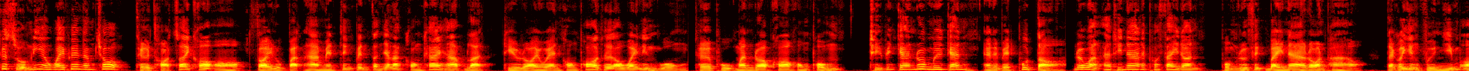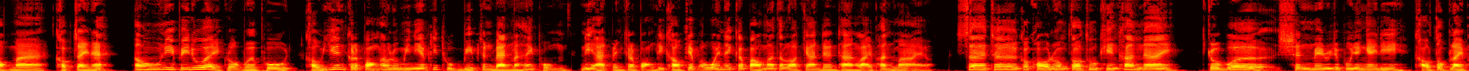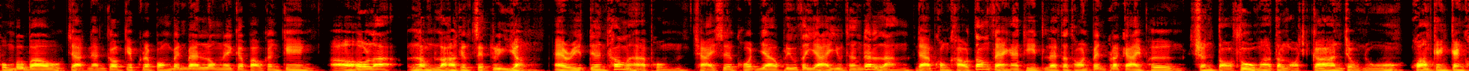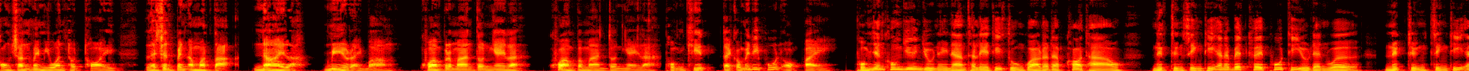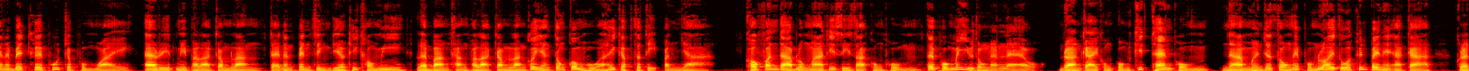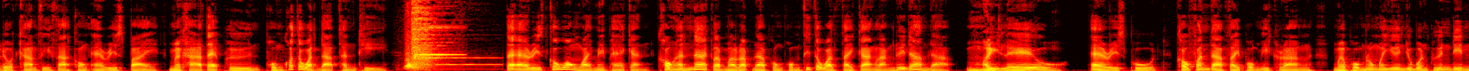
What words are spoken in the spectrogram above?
ก็สวมนี่เอาไว้เพื่อนำโชค เธอถอดสร้อยคอออกสร้อยลูกปัดห้าเม็ดซึ่งเป็นสัญลักษณ์ของค่ายฮาร์บลัด ที่ร้อยแหวนของพ่อเธอเอาไว้หนึ่งวง เธอผูกมันรอบคอของผมถือเป็นการร่วมมือกันแอนนาเบธพูดต่อ ระหว่างอาทินาและโพไซดอน ผมรู้สึกใบหน้าร้อนเผาแต่ก็ยังฝืนยิ้มออกมา ขอบใจนะ เอานี่ไปด้วยโกรเวอร์พูด เขายื่นกระป๋องอลูมิเนียมที่ถูกบีบจนแบนมาให้ผม นี่อาจเป็นกระป๋องที่เขาเก็บเอาไว้ในกระเป๋ามาตลอดการเดินทางหลายพันไมล์แซเทอร์ก็ขอร่วมต่อสู้เคียงข้างนายโกเวอร์ฉันไม่รู้จะพูดยังไงดี เขาตบไหล่ผมเบาๆ จากนั้นก็เก็บกระป๋องแบนๆลงในกระเป๋ากางเกง เอาละล่ำลากันเสร็จหรือยัง แอริสเดินเข้ามาหาผม ชายเสื้อโค้ทยาวปลิวสยายอยู่ทางด้านหลัง ดาบของเขาต้องแสงอาทิตย์ และสะท้อนเป็นประกายเพลิง ฉันต่อสู้มาตลอดกาลเจ้าหนู ความแข็งแกร่งของฉันไม่มีวันถดถอย และฉันเป็นอมตะ นายล่ะ มีอะไรบ้าง ความประมาณตนไงล่ะ ความประมาณตนไงล่ะ ผมคิดแต่ก็ไม่ได้พูดออกไป ผมยังคงยืนอยู่ในน้ำทะเลที่สูงกว่าระดับข้อเท้า นึกถึงสิ่งที่แอนนาเบธเคยพูดที่อยู่เดนเวอร์ นึกถึงสิ่งที่แอนนาเบธเคยพูดกับผมไว้ แอริสมีพละกำลัง แต่นั่นเป็นสิ่งเดียวที่เขามี และบางครั้งพละกำลังก็ยังต้องก้มหัวให้กับสติปัญญา เขาฟันดาบลงมาที่ศีรษะของผม แต่ผมไม่อยู่ตรงนั้นแล้ว ร่างกายของผมคิดแทนผม น้ำเหมือนจะส่งให้ผมลอยตัวขึ้นไปในอากาศกระโดดข้ามศีรษะของแอริสไป เมื่อขาแตะพื้น ผมก็ตวัดดาบทันที แต่แอริสก็ว่องไวไม่แพ้กัน เขาหันหน้ากลับมารับดาบของผมที่ตวัดใส่กลางหลังด้วยด้ามดาบ ไม่เลวแอริสพูด เขาฟันดาบใส่ผมอีกครั้ง เมื่อผมลงมายืนอยู่บนพื้นดิน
